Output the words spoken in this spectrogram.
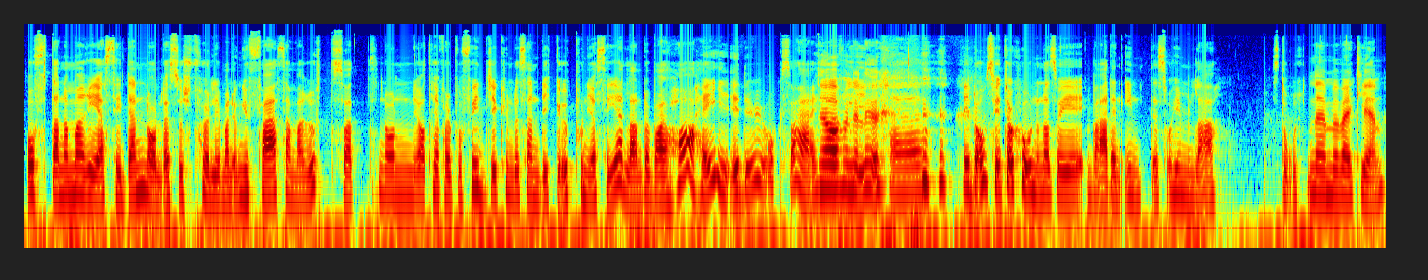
Ofta när man reser i den åldern så följer man ungefär samma rutt så att någon jag träffade på Fiji kunde sedan dyka upp på Nya Zeeland och bara jaha hej, är du också här? Ja men eller hur. Eh, I de situationerna så är världen inte så himla stor. Nej men verkligen.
